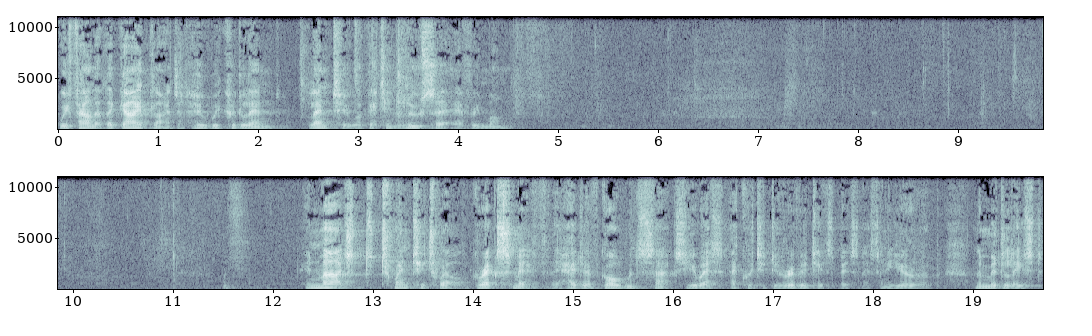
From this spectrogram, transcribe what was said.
We found that the guidelines on who we could lend, lend to were getting looser every month. In March 2012, Greg Smith, the head of Goldman Sachs US equity derivatives business in Europe, the Middle East,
